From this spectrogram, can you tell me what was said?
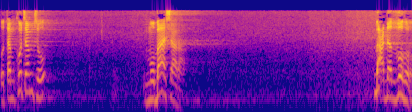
Utamkuta mtu mubashara baada dhuhur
